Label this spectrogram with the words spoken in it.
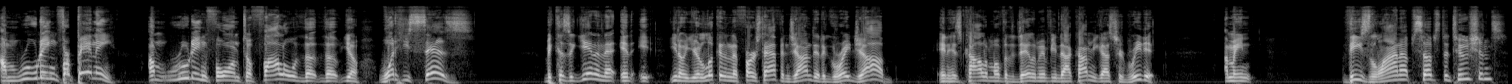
I'm rooting for Penny. I'm rooting for him to follow the the you know what he says. Because again, in that in, you know you're looking in the first half, and John did a great job in his column over the DailyMemphian.com. You guys should read it. I mean, these lineup substitutions.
